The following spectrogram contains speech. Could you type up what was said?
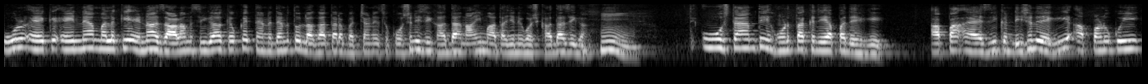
ਉਹ ਇੱਕ ਇੰਨਾ ਮਤਲਬ ਕਿ ਇੰਨਾ ਜ਼ਾਲਮ ਸੀਗਾ ਕਿਉਂਕਿ ਤਿੰਨ ਦਿਨ ਤੋਂ ਲਗਾਤਾਰ ਬੱਚਾ ਨੇ ਕੁਛ ਨਹੀਂ ਸੀ ਖਾਦਾ ਨਾ ਹੀ ਮਾਤਾ ਜੀ ਨੇ ਕੁਛ ਖਾਦਾ ਸੀਗਾ। ਹੂੰ। ਉਸ ਟਾਈਮ ਤੇ ਹੁਣ ਤੱਕ ਜੇ ਆਪਾਂ ਦੇਖੀਏ ਆਪਾਂ ਐਸ ਦੀ ਕੰਡੀਸ਼ਨ ਦੇਖੀਏ ਆਪਾਂ ਨੂੰ ਕੋਈ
